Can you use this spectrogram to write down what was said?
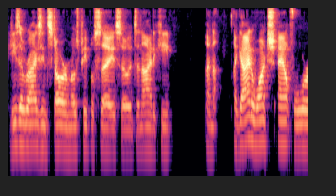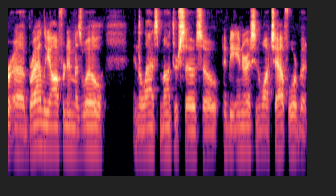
he's a rising star. Most people say so. It's an eye to keep an a guy to watch out for. Uh, Bradley offered him as well in the last month or so. So it'd be interesting to watch out for. But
